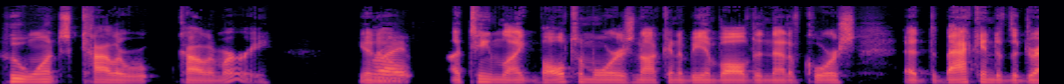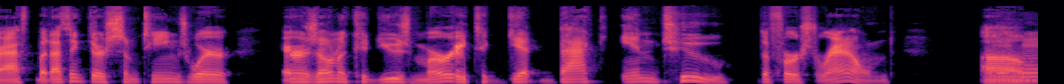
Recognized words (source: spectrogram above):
who wants Kyler Kyler Murray? You know, right. a team like Baltimore is not going to be involved in that, of course, at the back end of the draft. But I think there's some teams where Arizona could use Murray to get back into the first round um, mm-hmm.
